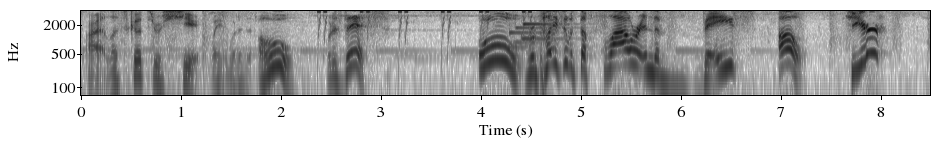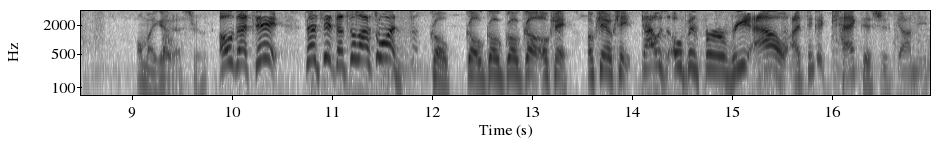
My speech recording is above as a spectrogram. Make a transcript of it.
All right, let's go through here. Wait, what is it? Oh, what is this? Oh, replace it with the flower in the vase? Oh, here? Oh my goodness, really? Oh, that's it! That's it! That's the last one! Go, go, go, go, go. Okay, okay, okay. That was open for a re- Ow, I think a cactus just got me.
